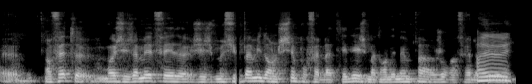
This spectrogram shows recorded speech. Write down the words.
euh, en fait, euh, moi, j'ai jamais fait, de- je me suis pas mis dans le chien pour faire de la télé. Je m'attendais même pas un jour à faire de la télé.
